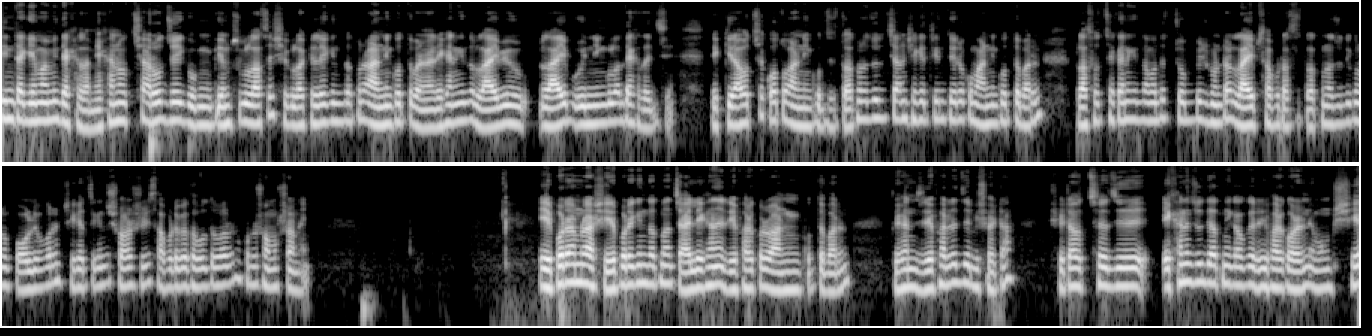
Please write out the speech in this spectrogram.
তিনটা গেম আমি দেখালাম। এখানে হচ্ছে আরও যে গেমসগুলো আছে সেগুলো খেলে কিন্তু আপনারা আর্নিং করতে পারেন। আর এখানে কিন্তু লাইভ লাইভ উইনিংগুলো দেখা যাচ্ছে যে কীরা হচ্ছে কত আর্নিং করতেছে। তো আপনারা যদি চান সেক্ষেত্রে কিন্তু এরকম আর্নিং করতে পারেন। প্লাস হচ্ছে এখানে কিন্তু আমাদের চব্বিশ ঘণ্টা লাইভ সাপোর্ট আছে। তো আপনারা যদি কোনো প্রবলেম করেন সেক্ষেত্রে কিন্তু সরাসরি সাপোর্টের কথা বলতে পারবেন, কোনো সমস্যা নাই। এরপরে আমরা আসি। এরপরে কিন্তু আপনারা চাইলে এখানে রেফার করে আর্নিং করতে পারেন। তো এখানে রেফারের যে বিষয়টা, সেটা হচ্ছে যে এখানে যদি আপনি কাউকে রেফার করেন এবং সে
